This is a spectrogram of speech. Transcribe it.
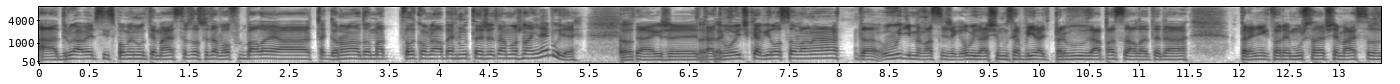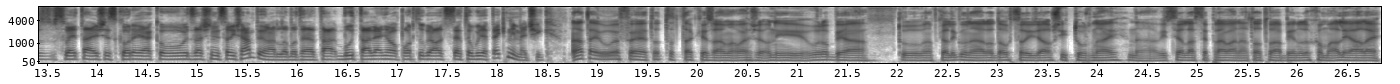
A druhá vec si spomenul tie majstrovstvá sveta vo futbale a tak Ronaldo má celkom nabehnuté, že tam možno ani nebude bude. No, Takže tá tak. dvojička vylosovaná, tá, uvidíme vlastne, že obidvaši musia vyhrať prvú zápas, ale teda pre niektoré mužstva začne majstvo sveta ešte skorej, ako vôbec začne celý šampionát, lebo teda tá, buď Taliani alebo Portugálci, tak to bude pekný mečik. Na tej UEFA je toto také zaujímavé, že oni urobia tú napríklad Ligu národov, chceli ďalší turnaj na vysielacie práva na toto, aby jednoducho mali, ale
